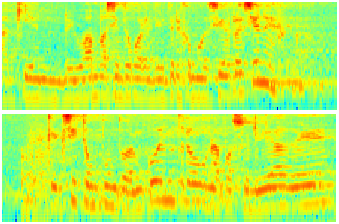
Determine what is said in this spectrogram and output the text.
aquí en Riobamba 143, como decía recién, es que exista un punto de encuentro, una posibilidad de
